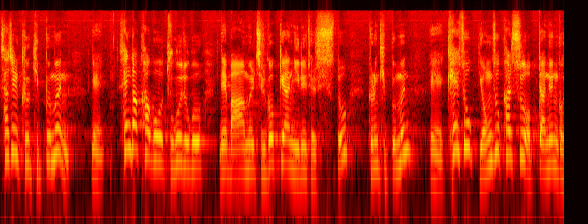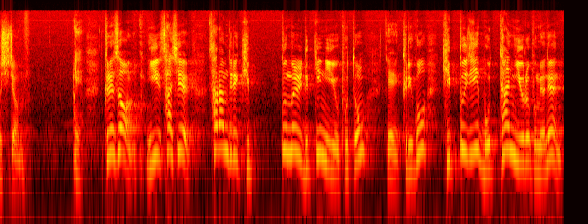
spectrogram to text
사실 그 기쁨은 예, 생각하고 두고두고 내 마음을 즐겁게 한 일이 될 수도 그런 기쁨은 예, 계속 영속할 수 없다는 것이죠. 예, 그래서 이 사실 사람들이 기쁨을 느낀 이유 보통 예, 그리고 기쁘지 못한 이유를 보면은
